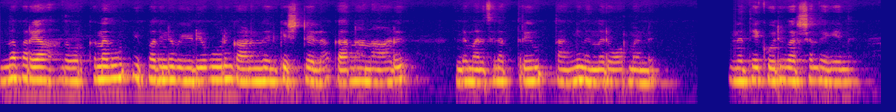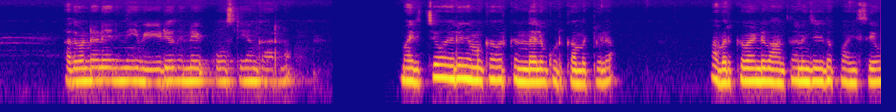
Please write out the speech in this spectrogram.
എന്താ പറയുക അത് ഓർക്കുന്നതും ഇപ്പം അതിന്റെ വീഡിയോ പോലും കാണുന്നത് എനിക്ക് ഇഷ്ടമില്ല. കാരണം ആ നാട് എന്റെ മനസ്സിൽ അത്രയും തങ്ങി നിന്നൊരു ഓർമ്മയുണ്ട്. ഇന്നത്തേക്ക് ഒരു വർഷം തികയുന്നു. അതുകൊണ്ടാണ് ഞാൻ ഈ വീഡിയോ തന്നെ മരിച്ചു പോയവരെ നമുക്ക് അവർക്ക് എന്തായാലും കൊടുക്കാൻ പറ്റില്ല അവർക്ക് വേണ്ടി വാഗ്ദാനം ചെയ്ത പൈസയും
